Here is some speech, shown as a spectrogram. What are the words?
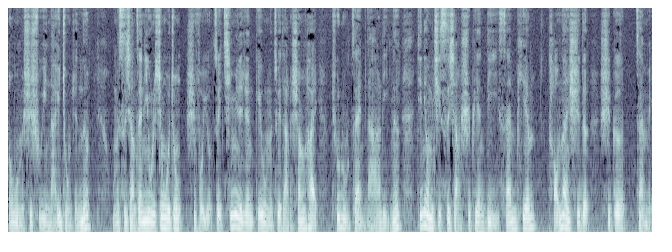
而我们是属于哪一种人呢？我们思想在你我的生活中，是否有最亲密的人给我们最大的伤害？出路在哪里呢？今天我们起思想诗篇第三篇逃难时的诗歌赞美。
